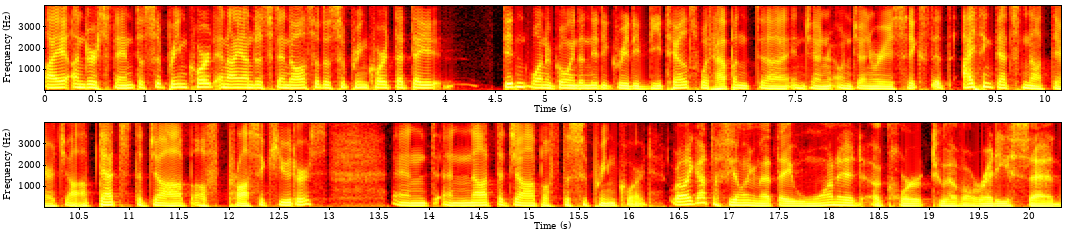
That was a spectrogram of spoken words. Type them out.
I understand the Supreme Court, and I understand also the Supreme Court that they didn't want to go into nitty gritty details what happened uh, in Jan- on January 6th. It, I think that's not their job. That's the job of prosecutors and and not the job of the Supreme Court. Well, I got the feeling that they wanted a court to have already said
